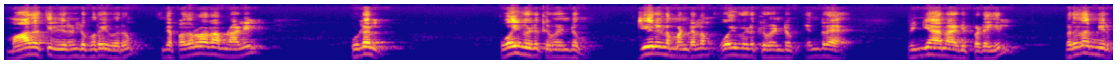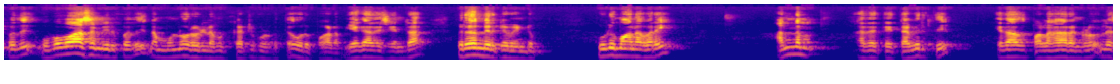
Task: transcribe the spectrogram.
மாதத்தில் இரண்டு முறை வரும். இந்த பதினோராம் நாளில் உடல் ஓய்வெடுக்க வேண்டும். ஜீரண மண்டலம் ஓய்வெடுக்க வேண்டும் என்ற விஞ்ஞான அடிப்படையில் விரதம் இருப்பது உபவாசம் இருப்பது நம் முன்னோர்கள் நமக்கு கற்றுக் கொடுத்த ஒரு பாடம். ஏகாதசி என்றால் விரதம் இருக்க வேண்டும். கூடுமானவரை அன்னம் அதத்தை தவிர்த்து ஏதாவது பலகாரங்களோ இல்லை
